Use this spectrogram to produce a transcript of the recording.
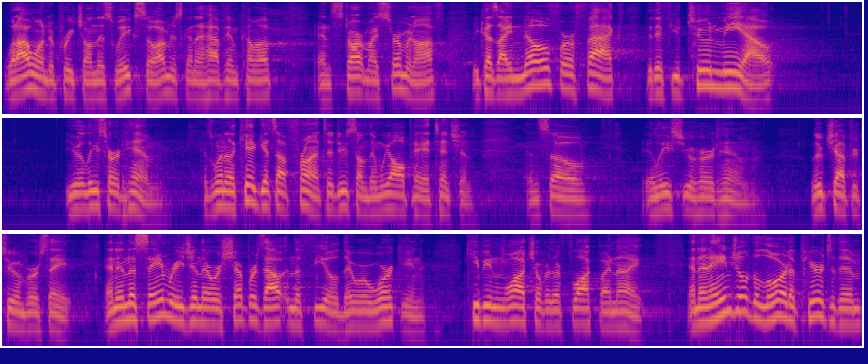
what I wanted to preach on this week, so I'm just going to have him come up and start my sermon off because I know for a fact that if you tune me out, you at least heard him. Because when a kid gets up front to do something, we all pay attention. And so at least you heard him. Luke chapter 2 and verse 8. And in the same region, there were shepherds out in the field. They were working, keeping watch over their flock by night. And an angel of the Lord appeared to them,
